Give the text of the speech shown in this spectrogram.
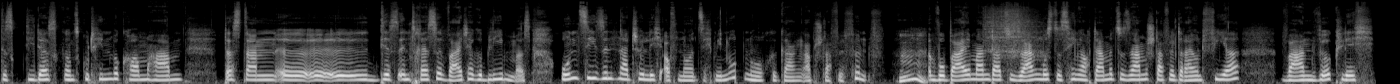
dass die das ganz gut hinbekommen haben, dass dann äh, äh das Interesse weiter geblieben ist. Und sie sind natürlich auf 90 Minuten hochgegangen ab Staffel 5. Hm. Wobei man dazu sagen muss, das hing auch damit zusammen, Staffel 3 und 4 waren wirklich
